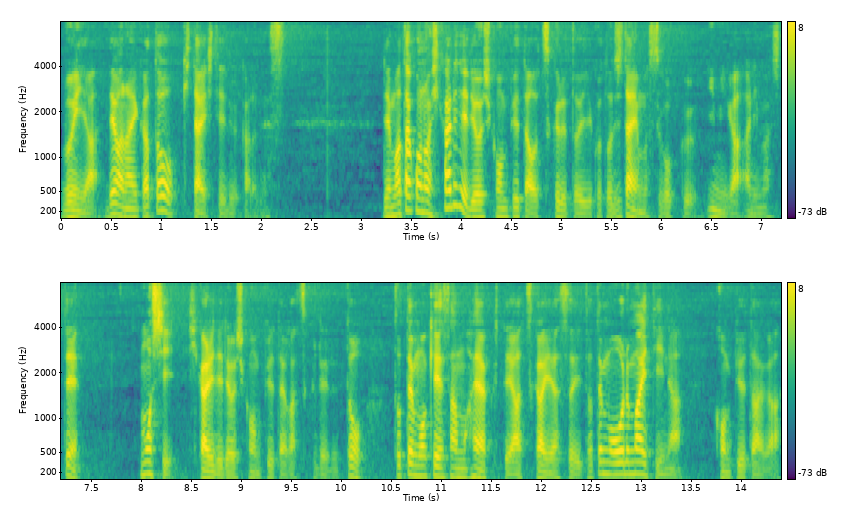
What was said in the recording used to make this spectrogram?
分野ではないかと期待しているからです。でまたこの光で量子コンピューターを作るということ自体もすごく意味がありましてもし光で量子コンピューターが作れるととても計算も速くて扱いやすいとてもオールマイティなコンピューターが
